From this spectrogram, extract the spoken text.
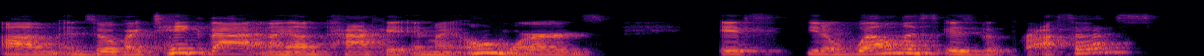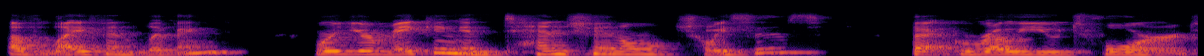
Um, and so if I take that and I unpack it in my own words, it's, you know, wellness is the process of life and living where you're making intentional choices that grow you toward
